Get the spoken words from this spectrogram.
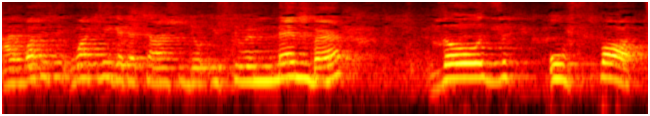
And what, is it, what we get a chance to do is to remember those who fought,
